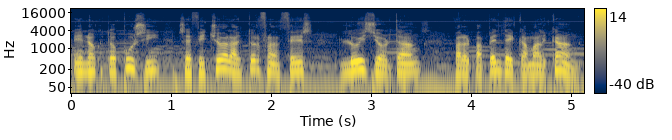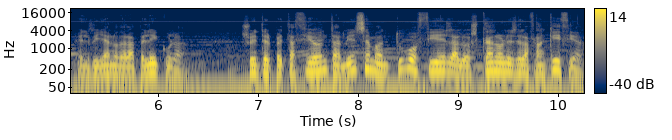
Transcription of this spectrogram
En Octopussy se fichó al actor francés Louis Jourdan para el papel de Kamal Khan, el villano de la película. Su interpretación también se mantuvo fiel a los cánones de la franquicia.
